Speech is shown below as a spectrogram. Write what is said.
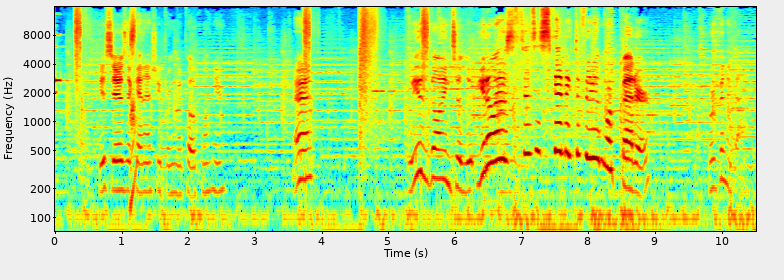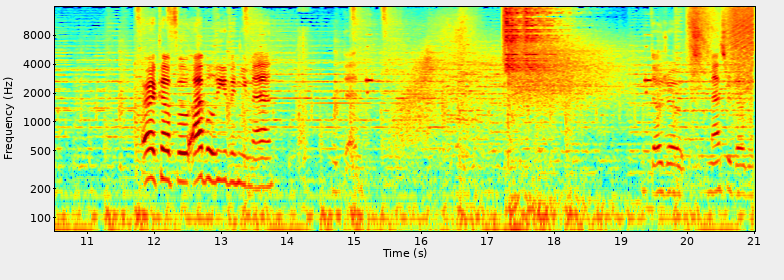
don't die. You serious? I can't actually bring my Pokemon here? Alright. We's going to lose. You know what? This, this is gonna make the video more better. We're gonna die. Alright, Kubfu. I believe in you, man. We're dead. Dojo. Master Dojo.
